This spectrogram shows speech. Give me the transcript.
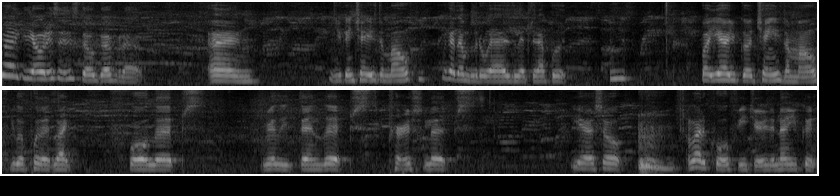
Like yo this is so good for that. And you can change the mouth. Look at them little ass lips that i put. Mm. But yeah you could change the mouth. You could put it like full lips really thin lips, pursed lips. Yeah, so a lot of cool features. And then you can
